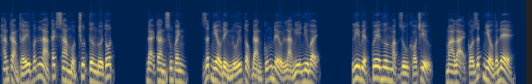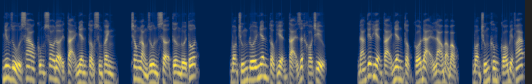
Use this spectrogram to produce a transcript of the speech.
Hắn cảm thấy vẫn là cách xa một chút tương đối tốt. Đại càn xung quanh, rất nhiều đỉnh núi tộc đàn cũng đều là nghĩ như vậy. Ly biệt quê hương mặc dù khó chịu, mà lại có rất nhiều vấn đề, nhưng dù sao cũng so đợi tại nhân tộc xung quanh, trong lòng run sợ tương đối tốt. Bọn chúng đối nhân tộc hiện tại rất khó chịu. Đáng tiếc hiện tại nhân tộc có đại lão bà bọc, bọn chúng không có biện pháp.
